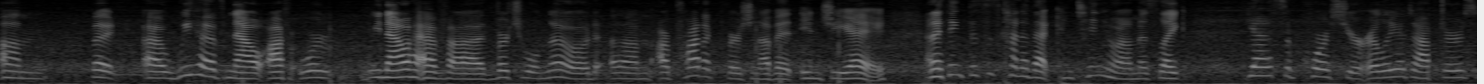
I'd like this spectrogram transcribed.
Um, but uh, we have now offer, we now have uh, Virtual Node, um, our product version of it in GA. And I think this is kind of that continuum is like, yes, of course, your early adopters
